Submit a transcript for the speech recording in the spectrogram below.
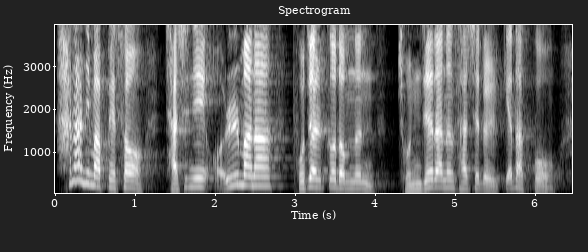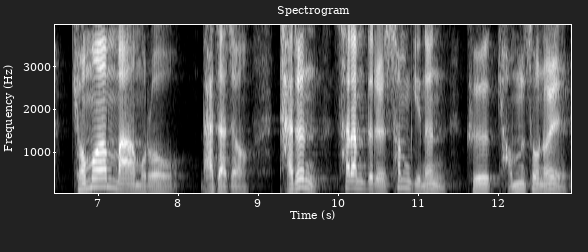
하나님 앞에서 자신이 얼마나 보잘 것 없는 존재라는 사실을 깨닫고 겸허한 마음으로 낮아져 다른 사람들을 섬기는 그 겸손을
